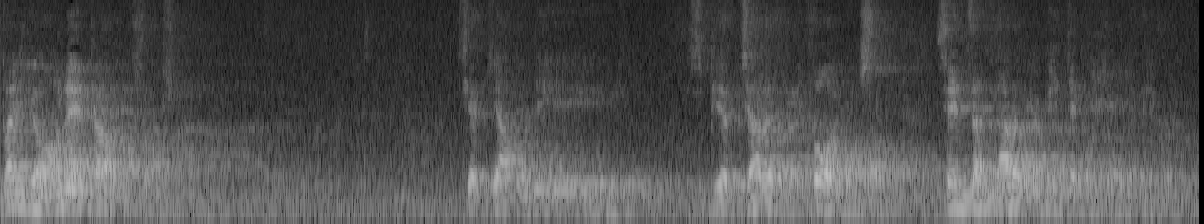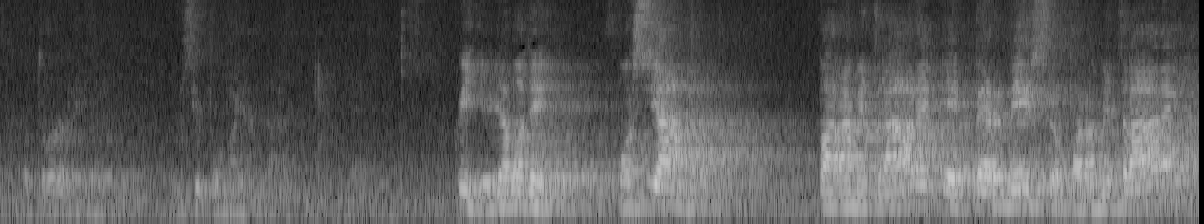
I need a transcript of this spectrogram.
paglione, però insomma, cerchiamo di sbirciare dalle foglie, insomma, senza andare ovviamente contro le regole. Contro le regole non si può mai andare. Quindi abbiamo detto, possiamo parametrare, è permesso parametrare,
